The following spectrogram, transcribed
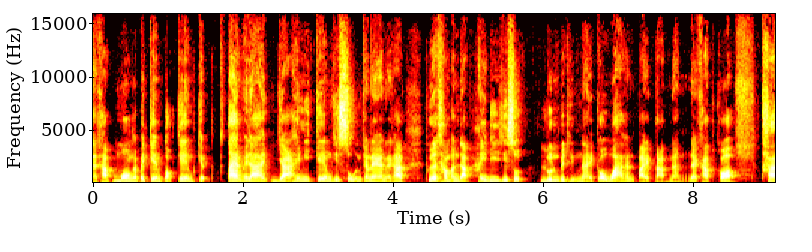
นะครับมองกันไปเกมต่อเกม เก็บแต้มให้ได้ อย่าให้มีเกมที่ศูนย์คะแนนนะครับเพื่อทำอันดับให้ดีที่สุดลุ้นไปถึงไหนก็ว่ากันไปตามนั้นนะครับก็ถ้า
